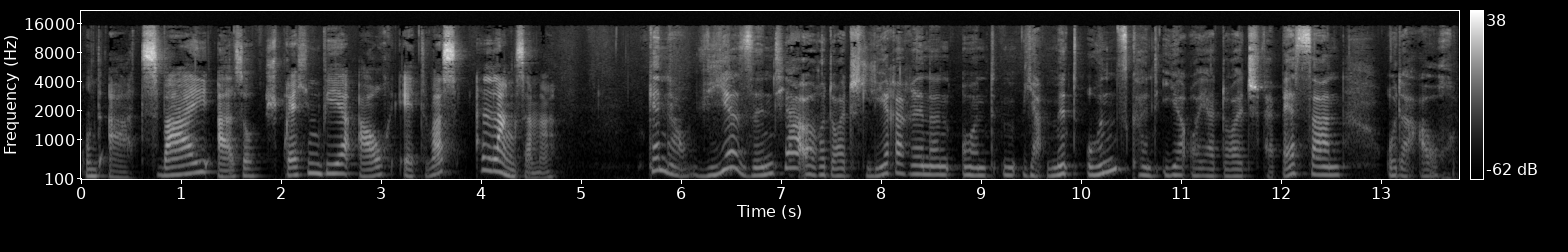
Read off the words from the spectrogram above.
und A2, also sprechen wir auch etwas langsamer. Genau, wir sind ja eure Deutschlehrerinnen und ja, mit uns könnt ihr euer Deutsch verbessern oder auch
